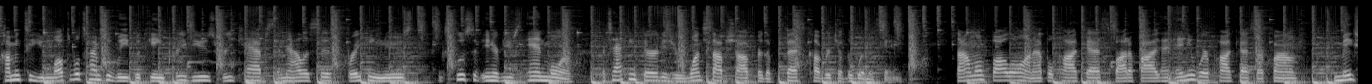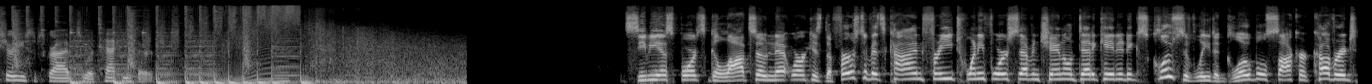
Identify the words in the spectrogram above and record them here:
Coming to you multiple times a week with game previews, recaps, analysis, breaking news, exclusive interviews, and more. Attacking Third is your one stop shop for the best coverage of the women's game. Download, follow on Apple Podcasts, Spotify, and anywhere podcasts are found. Make sure you subscribe to Attacking Third. CBS Sports Golazo Network is the first of its kind free 24 7 channel dedicated exclusively to global soccer coverage,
